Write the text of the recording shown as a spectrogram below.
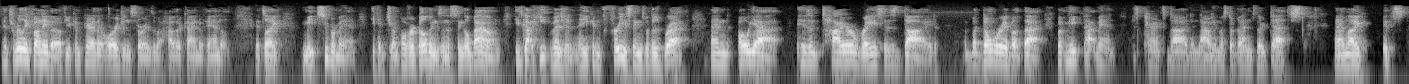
It's really funny though if you compare their origin stories about how they're kind of handled. It's like meet Superman. He can jump over buildings in a single bound. He's got heat vision and he can freeze things with his breath. And oh yeah, his entire race has died. But don't worry about that. But meet Batman. His parents died and now he must avenge their deaths. And like it's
